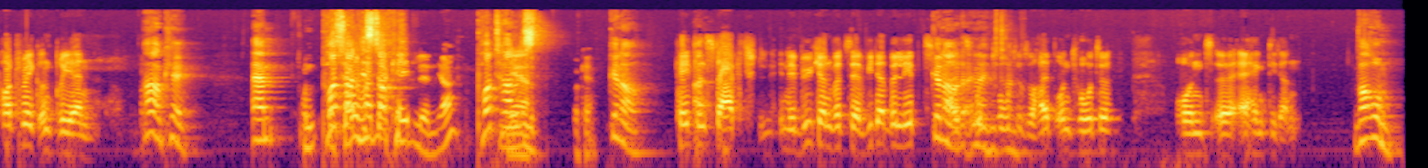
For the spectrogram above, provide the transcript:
Podrick und Brienne. Ah, okay. Ähm, und Potter ist doch Caitlin, ja? Potter yeah. ist okay. Genau. Caitlin Stark, in den Büchern wird sie ja wiederbelebt genau, als Untote, so halbuntote und äh, er hängt die dann. Warum?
